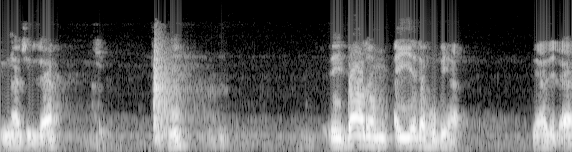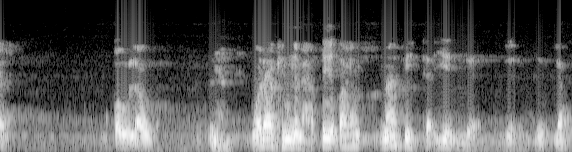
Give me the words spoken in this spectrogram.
يناجي الله. ها؟ أي بعضهم أيده بهذا بهذه الآية القول الأول. ولكن الحقيقة ما فيه تأييد له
